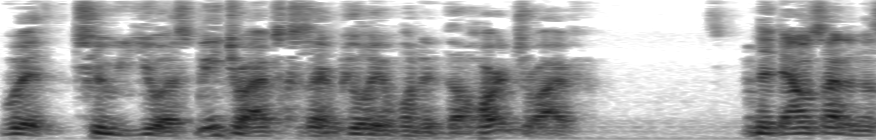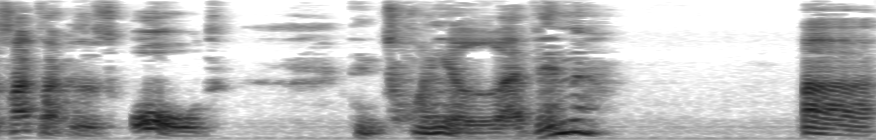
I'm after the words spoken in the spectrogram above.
with two USB drives because I really wanted the hard drive. And the downside on this laptop, because it's old, I think 2011, uh,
